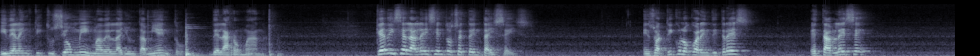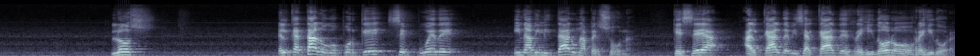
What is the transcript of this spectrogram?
y de la institución misma del ayuntamiento de La Romana. ¿Qué dice la ley 176? En su artículo 43 establece los, el catálogo por qué se puede inhabilitar una persona que sea alcalde, vicealcalde, regidor o regidora.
